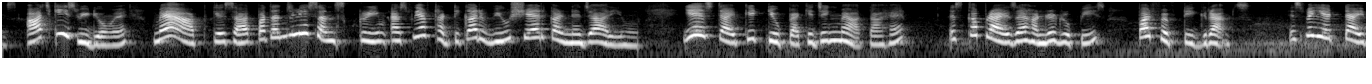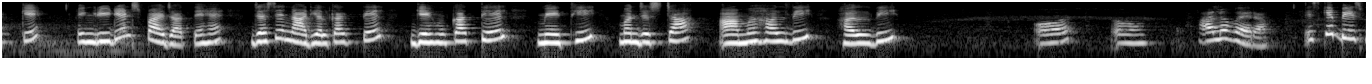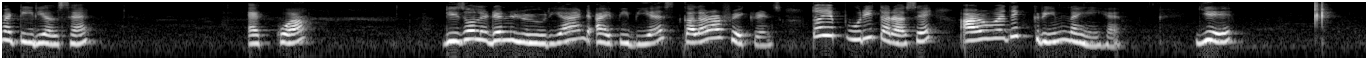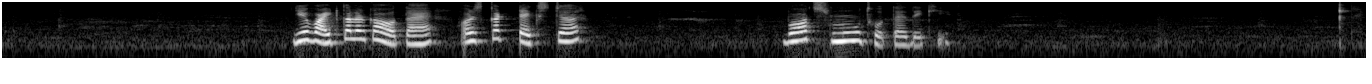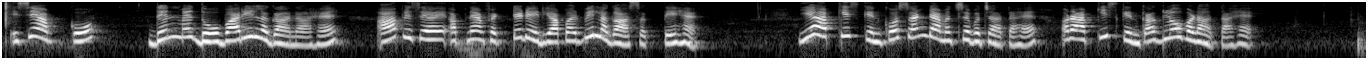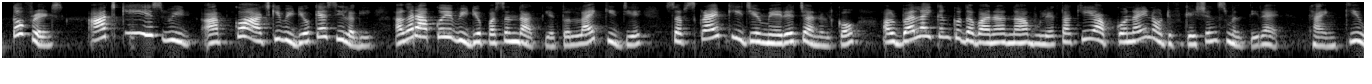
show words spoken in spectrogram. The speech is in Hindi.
आज की इस वीडियो में मैं आपके साथ Patanjali sunscreen S P F thirty का रिव्यू शेयर करने जा रही हूँ। ये इस टाइप की ट्यूब पैकेजिंग में आता है। इसका प्राइस है हंड्रेड रुपीज़ पर फिफ्टी ग्राम्स इसमें ये टाइप के इंग्रेडिएंट्स पाए जाते हैं, जैसे नारियल का तेल, गेहूँ का तेल, मेथी, मंजिस्टा, आम, हल्दी हल्दी और एलोवेरा इसके बेस मटेरियल्स हैं एक्वा डिजोलिडन यूरिया एंड आईपीबीएस कलर और फ्रेग्रेंस तो ये पूरी तरह से आयुर्वेदिक क्रीम नहीं है। ये ये वाइट कलर का होता है और इसका टेक्सचर बहुत स्मूथ होता है, देखिए। इसे आपको दिन में दो बार ही लगाना है। आप इसे अपने अफेक्टेड एरिया पर भी लगा सकते हैं। ये आपकी स्किन को सन डैमेज से बचाता है और आपकी स्किन का ग्लो बढ़ाता है। तो फ्रेंड्स आज की इस आपको आज की वीडियो कैसी लगी? अगर आपको ये वीडियो पसंद आती है तो लाइक कीजिए सब्सक्राइब कीजिए मेरे चैनल को और बेल आइकन को दबाना ना भूलें ताकि आपको नई नोटिफिकेशंस मिलती रहे। Thank you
